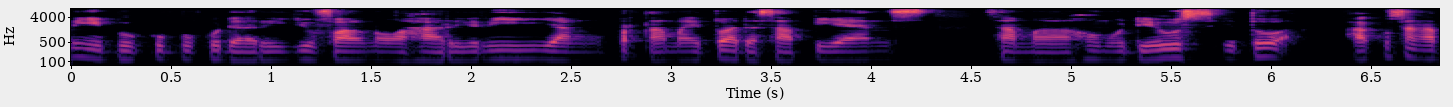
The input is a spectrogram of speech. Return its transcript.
nih buku-buku dari Yuval Noah Hariri. Yang pertama itu ada Sapiens sama Homo Deus. Itu aku sangat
